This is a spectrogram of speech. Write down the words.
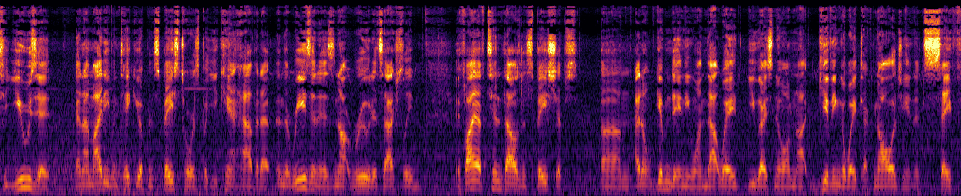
to use it and I might even take you up in space tours, but you can't have it. And the reason is not rude. It's actually, if I have 10,000 spaceships, um, I don't give them to anyone. That way, you guys know I'm not giving away technology, and it's safe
